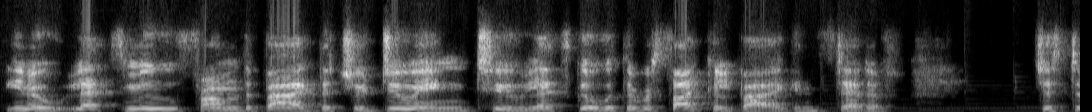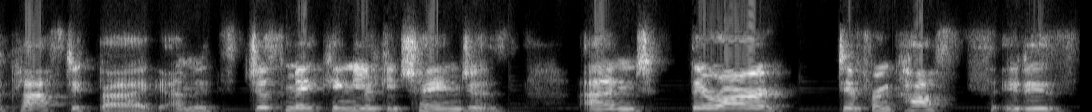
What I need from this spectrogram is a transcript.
you know, let's move from the bag that you're doing to let's go with the recycled bag instead of just a plastic bag and it's just making little changes. And there are different costs. It is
